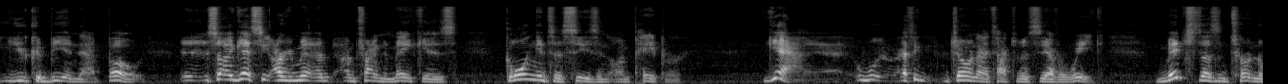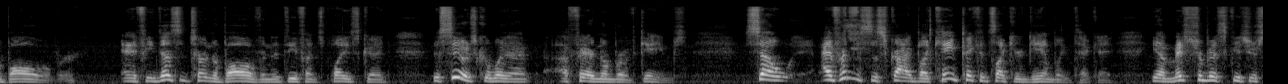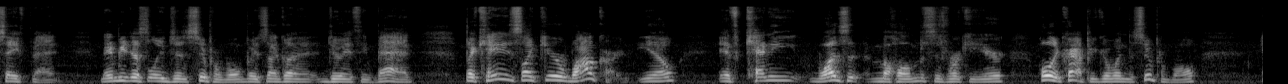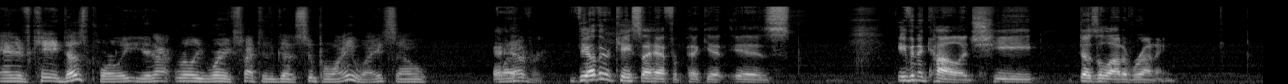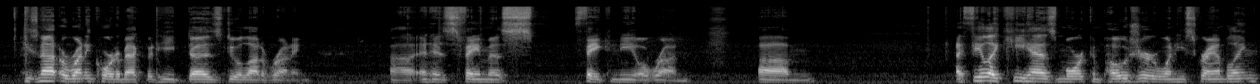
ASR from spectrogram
you could be in that boat. Uh, so I guess the argument I'm, I'm trying to make is going into the season on paper, yeah, uh, I think Joe and I talked about this the other week. Mitch doesn't turn the ball over, and if he doesn't turn the ball over and the defense plays good, the Steelers could win a, a fair number of games. So I've heard this described like Kenny Pickett's like your gambling ticket. You know, Mitch Trubisky's your safe bet. Maybe he doesn't lead to the Super Bowl, but he's not going to do anything bad. But Kenny's like your wild card. You know, if Kenny wasn't Mahomes his rookie year, holy crap, you could win the Super Bowl. And if Kenny does poorly, you're not really weren't expected to go to Super Bowl anyway. So whatever. The other case I have for Pickett is even in college, he does a lot of running. He's not a running quarterback, but he does do a lot of running. Uh, and his famous fake kneel run. Um, I feel like he has more composure when he's scrambling.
